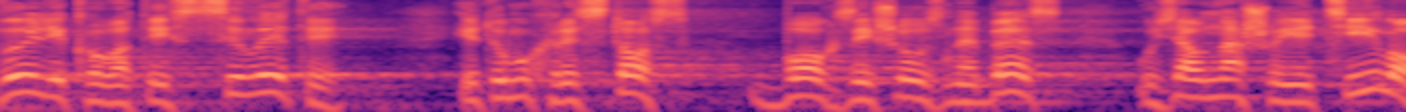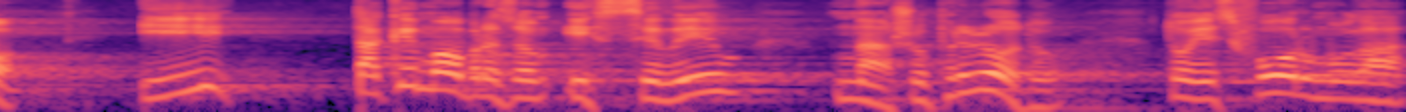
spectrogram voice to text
вилікувати, зцілити. І тому Христос, Бог зійшов з небес, узяв наше тіло і таким образом ісцілив нашу природу. Тобто формула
